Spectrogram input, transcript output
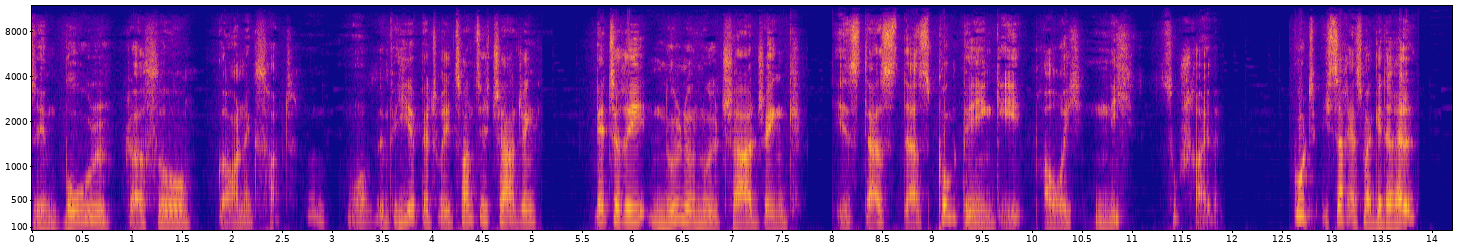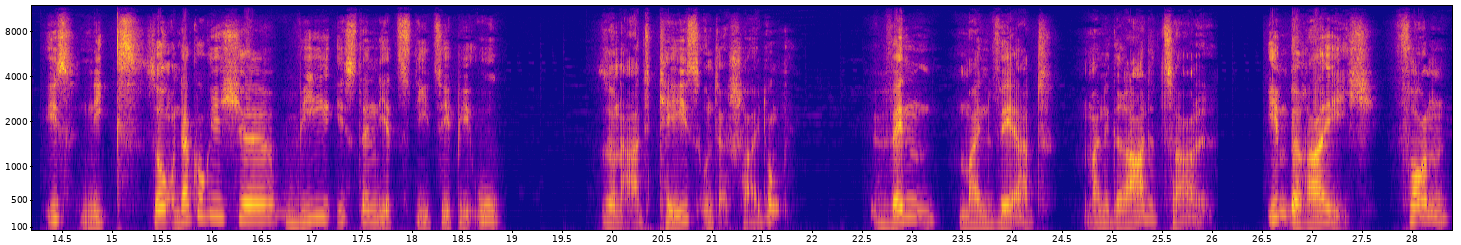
Symbol, das so gar nichts hat. Wo sind wir hier? Battery 20 Charging. Battery 000 Charging ist das, das .png brauche ich nicht zuschreiben. Gut, ich sage erstmal generell, ist nix. So, und dann gucke ich, äh, wie ist denn jetzt die CPU? So eine Art Case-Unterscheidung. Wenn mein Wert meine gerade Zahl im Bereich von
